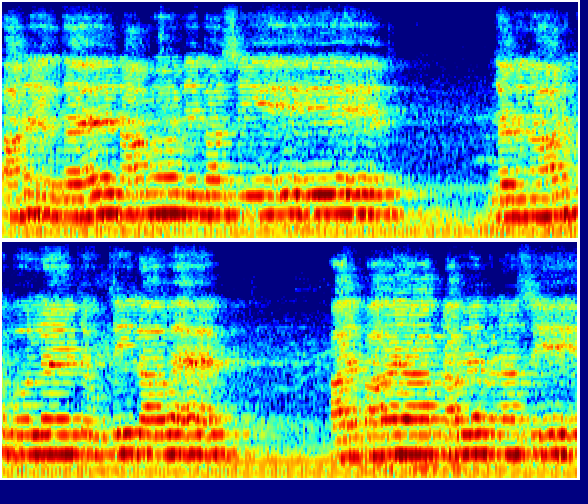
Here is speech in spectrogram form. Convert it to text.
ਤਨ ਹਿਰਦੈ ਨਾਮ ਵਿਗਾਸੀ ਜਨ ਨਾਨਕ ਬੋਲੇ ਚੌਥੀ ਲਾਵੇ ਹਰ ਪਾਇਆ ਪ੍ਰਭ ਅਬਨਾਸੀ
